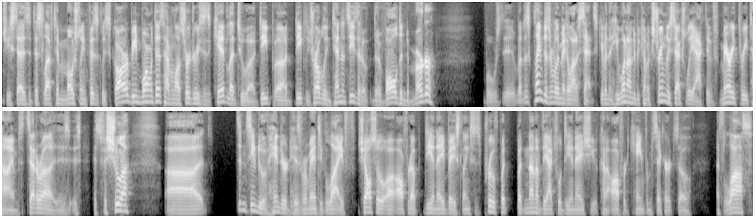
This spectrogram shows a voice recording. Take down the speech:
She says that this left him emotionally and physically scarred. Being born with this, having a lot of surgeries as a kid, led to uh, deep, uh, deeply troubling tendencies that, that evolved into murder. But, his claim doesn't really make a lot of sense, given that he went on to become extremely sexually active, married three times, etc. His, his, his uh, didn't seem to have hindered his romantic life. She also uh, offered up DNA-based links as proof, but but none of the actual DNA she kind of offered came from Sickert, so that's a loss.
